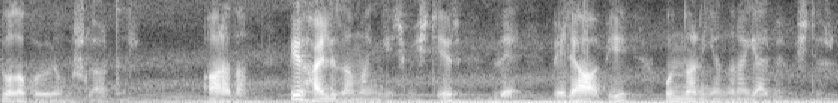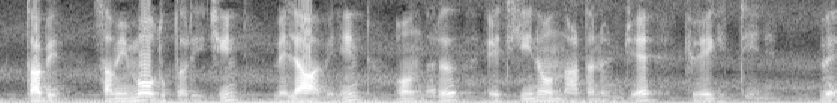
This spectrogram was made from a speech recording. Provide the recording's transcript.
yola koyulmuşlardır. Aradan bir hayli zaman geçmiştir ve Veli abi bunların yanına gelmemiştir. Tabi samimi oldukları için Veli abinin onları etkiğini onlardan önce köye gittiğini ve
